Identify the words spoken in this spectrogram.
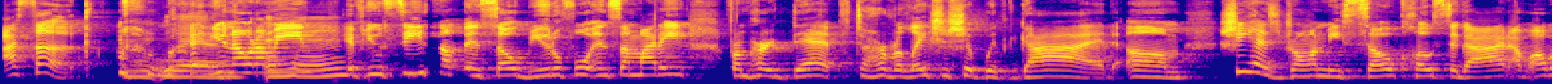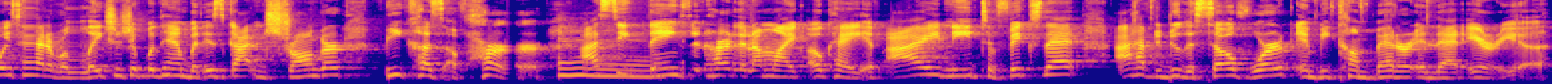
I suck. yeah. you know what I mean? If you see something so beautiful in somebody from her depth to her relationship with God, um, she has drawn me so close to God. I've always had a relationship with him, but it's gotten stronger because of her. I see things in her that I'm like, okay, if I need to fix that, I have to do the self-work and become better in that area.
